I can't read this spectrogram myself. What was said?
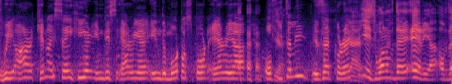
We are, can I say, here in this area, in the motorsport area of Yeah. Italy. Is that correct? It's one of the area of the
